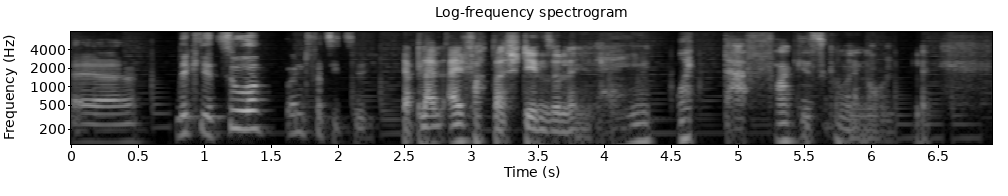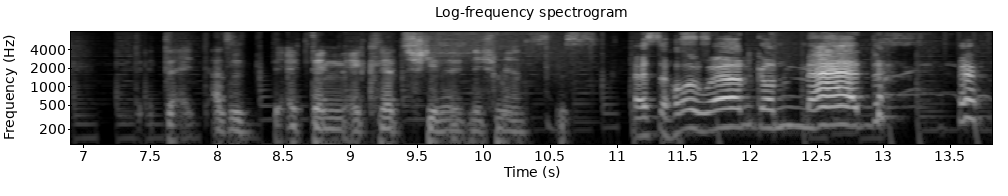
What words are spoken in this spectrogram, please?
Äh, nickt ihr zu und verzieht sich. Er bleibt einfach da stehen, so like, hey, what the fuck is going on? Also, dann erklärt halt nicht mehr. Das ist, Has the whole world gone mad?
